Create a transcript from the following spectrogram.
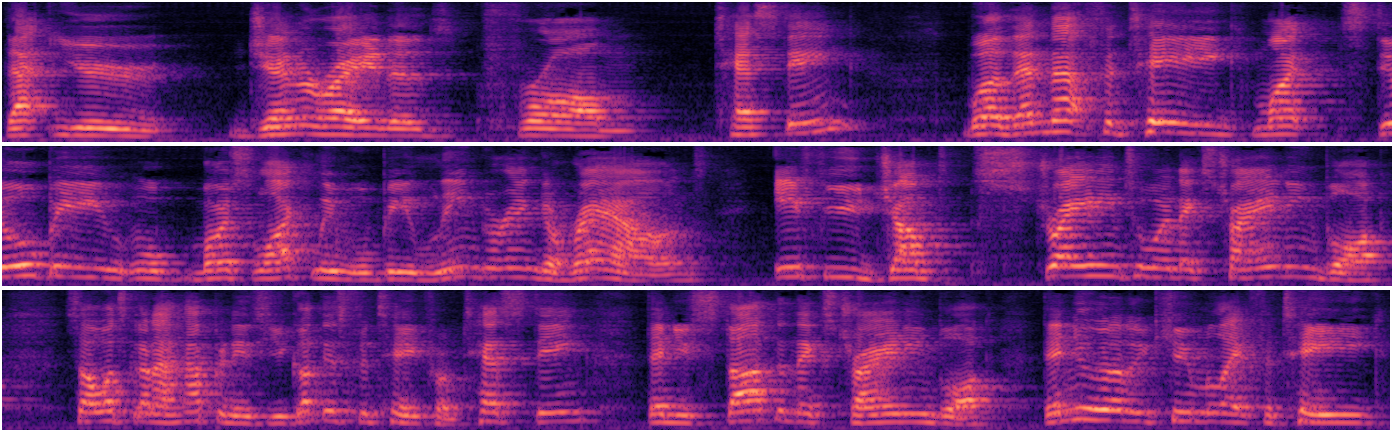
that you generated from testing, well, then that fatigue might still be, or most likely will be lingering around if you jumped straight into a next training block. So what's going to happen is you got this fatigue from testing, then you start the next training block, then you're going to accumulate fatigue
